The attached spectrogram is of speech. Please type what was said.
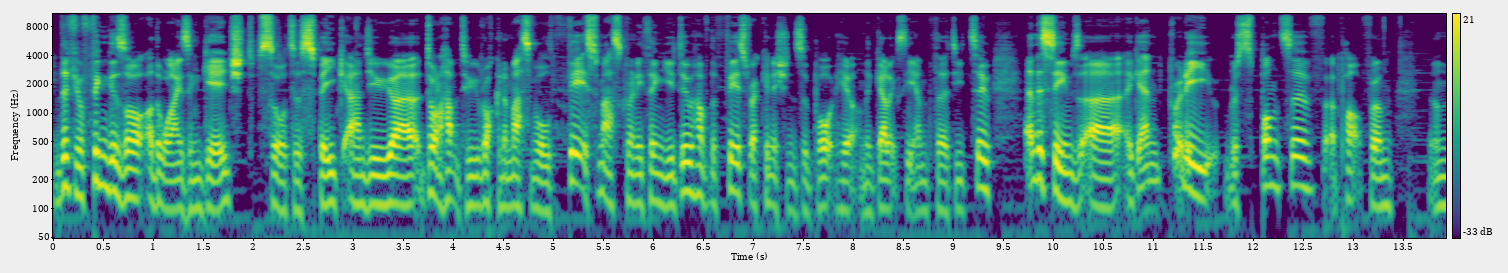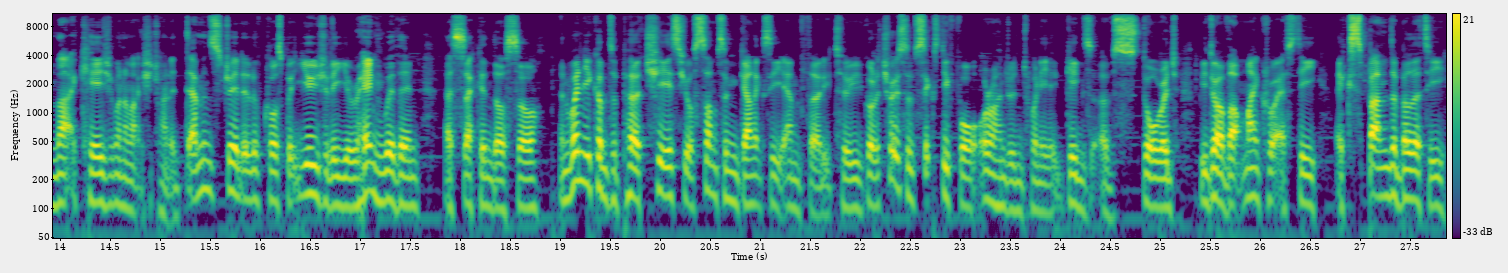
And if your fingers are otherwise engaged, so to speak, and you uh, don't happen to be rocking a massive old face mask or anything, you do have the face recognition support here on the Galaxy M32. And this seems, uh, again, pretty responsive, apart from on that occasion when I'm actually trying to demonstrate it, of course, but usually you're in within a second or so. And when you come to purchase your Samsung Galaxy M32, you've got a choice of 64 or 128 gigs of storage. You do have that micro SD expandability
